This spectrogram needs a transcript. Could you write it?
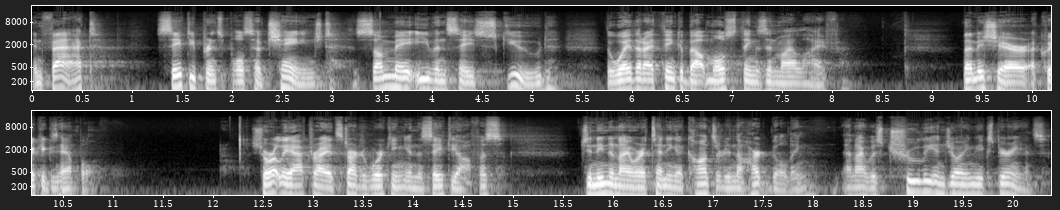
In fact, safety principles have changed. Some may even say skewed the way that I think about most things in my life. Let me share a quick example. Shortly after I had started working in the safety office, Janine and I were attending a concert in the Hart Building, and I was truly enjoying the experience.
